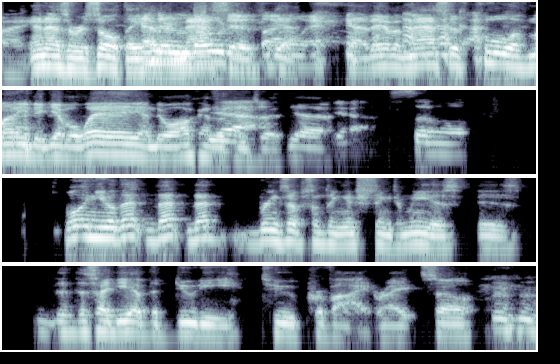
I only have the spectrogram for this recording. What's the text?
Right. And as a result, they and have a massive, loaded, by yeah, the way. yeah, they have a massive pool of money to give away and do all kinds Yeah. of things with. Yeah. yeah. So Well, and you know that that that brings up something interesting to me is is th- this idea of the duty to provide, right? So mhm,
